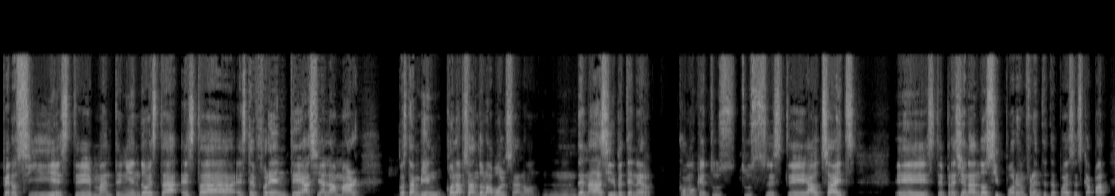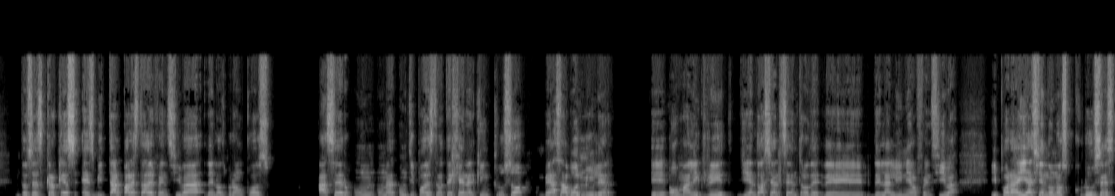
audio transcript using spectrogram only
pero sí este, manteniendo esta, esta, este frente hacia la mar, pues también colapsando la bolsa, ¿no? De nada sirve tener como que tus, tus este, outsides eh, este, presionando si por enfrente te puedes escapar. Entonces, creo que es, es vital para esta defensiva de los Broncos hacer un, un tipo de estrategia en el que incluso veas a Von Miller eh, o Malik Reed yendo hacia el centro de, de, de, la línea ofensiva y por ahí haciendo unos cruces.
